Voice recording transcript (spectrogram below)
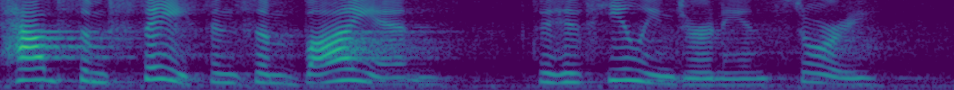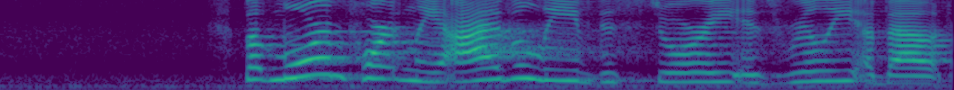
have some faith and some buy in to his healing journey and story. But more importantly, I believe this story is really about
